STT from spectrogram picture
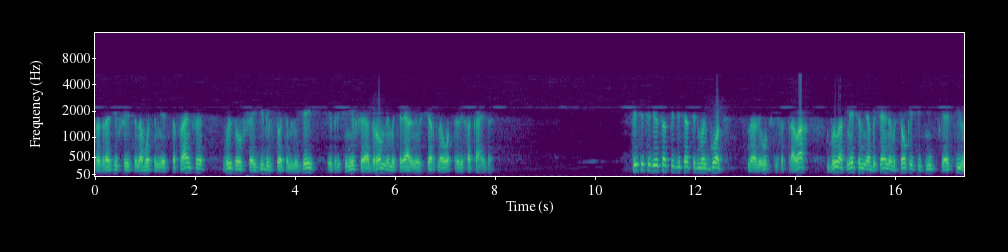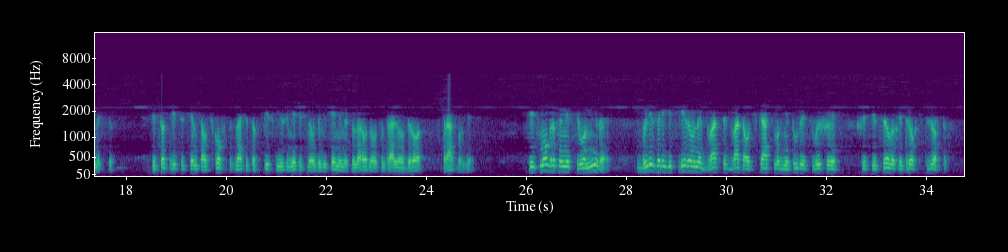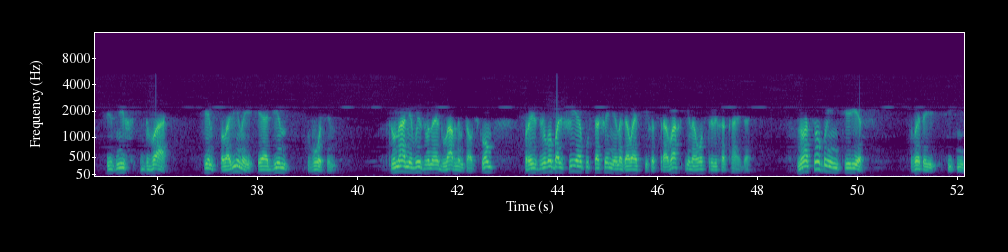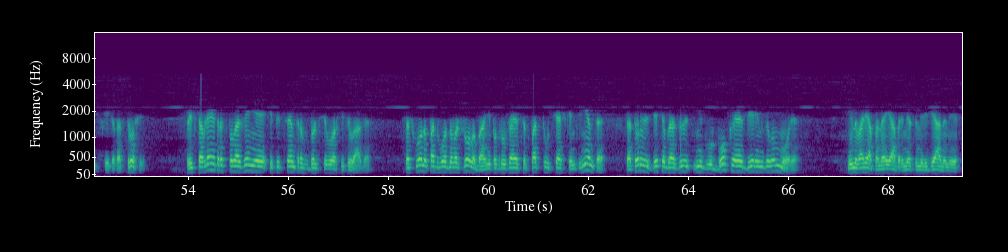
разразившаяся на 8 месяцев раньше, вызвавшая гибель сотен людей и причинившая огромный материальный ущерб на острове Хоккайдо. 1957 год на Алиутских островах был отмечен необычайно высокой сейсмической активностью. 537 толчков значится в списке ежемесячного бюллетеня Международного центрального бюро в Страсбурге. Сейсмографами всего мира были зарегистрированы 22 толчка с магнитудой свыше 6,3. Из них 2 7,5 и 1 8. Цунами, вызванное главным толчком, произвело большие опустошения на Гавайских островах и на острове Хоккайдо. Но особый интерес в этой сейсмической катастрофе представляет расположение эпицентров вдоль всего архипелага. Со склона подводного желоба они погружаются под ту часть континента, которую здесь образует неглубокое Берингово море. С января по ноябрь между меридианами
